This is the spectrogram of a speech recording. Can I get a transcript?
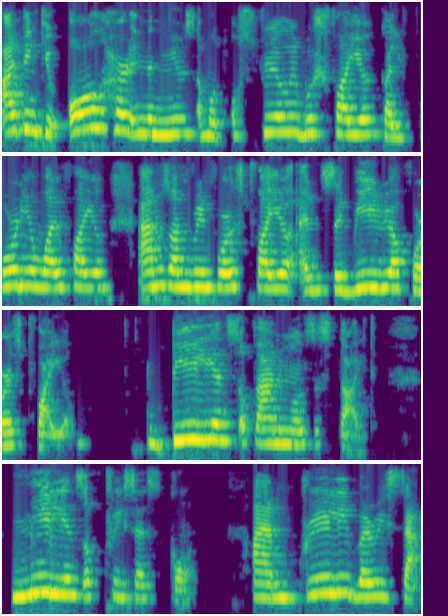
I think you all heard in the news about Australia bushfire, California wildfire, Amazon rainforest fire, and Siberia forest fire. Billions of animals has died. Millions of trees has gone. I am really very sad.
